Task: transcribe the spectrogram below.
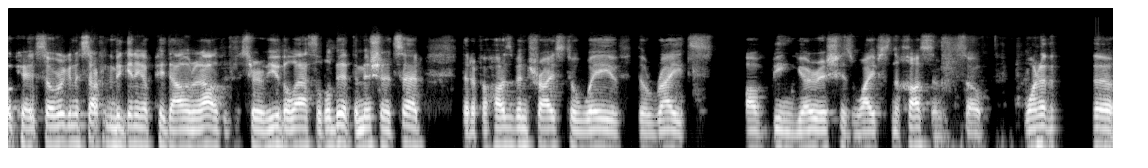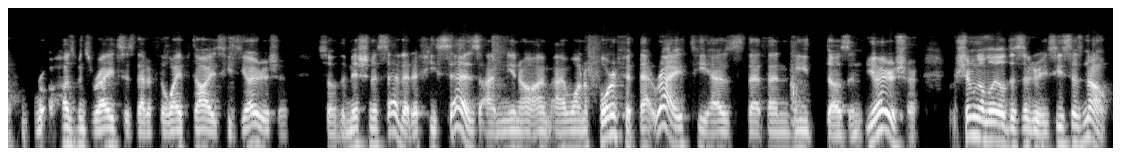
Okay, so we're going to start from the beginning of Pedal and Aleph. Just to review the last little bit, the Mishnah had said that if a husband tries to waive the rights of being Yerish his wife's nechasim, so one of the, the husband's rights is that if the wife dies, he's Yerish. So the Mishnah said that if he says, "I'm, you know, I'm, i want to forfeit that right," he has that. Then he doesn't Yerish her. Rishim Gamliel disagrees. He says, "No,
